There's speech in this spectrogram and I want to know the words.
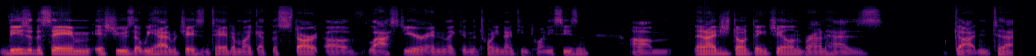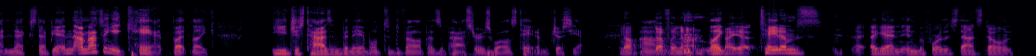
these are the same issues that we had with Jayson Tatum, like at the start of last year and like in the 2019-20 season. Um, and I just don't think Jaylen Brown has gotten to that next step yet. And I'm not saying he can't, but like he just hasn't been able to develop as a passer as well as Tatum just yet. No, Um, definitely not. like- not yet. Tatum's again in before the stats don't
